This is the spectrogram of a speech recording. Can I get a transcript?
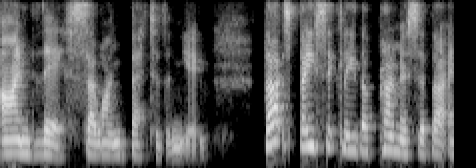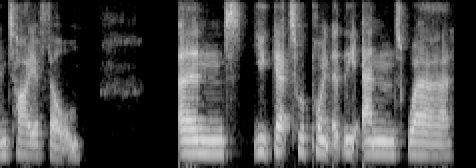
I'm this, so I'm better than you. That's basically the premise of that entire film and you get to a point at the end where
